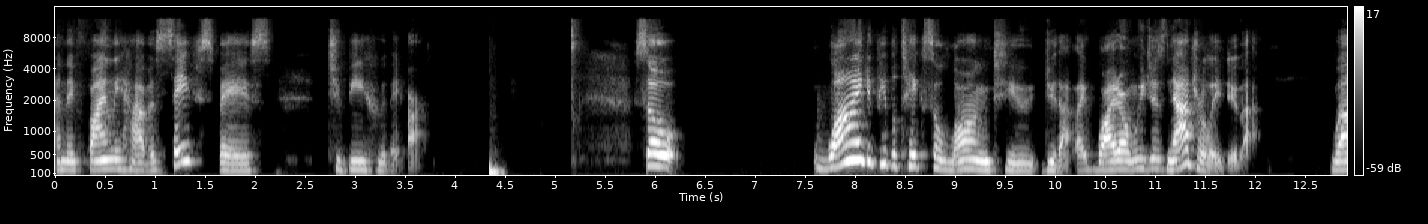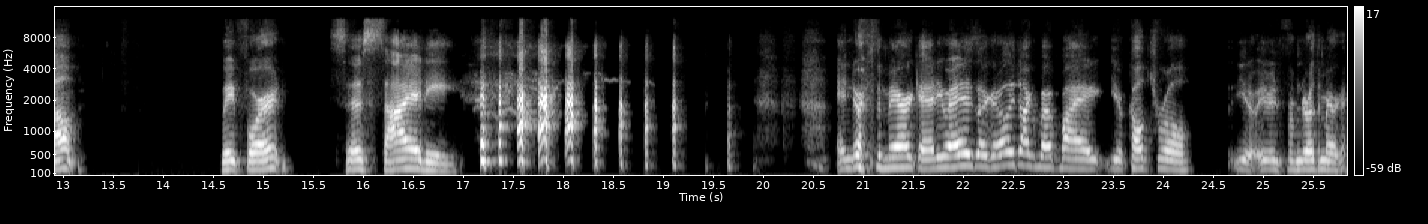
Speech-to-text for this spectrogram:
and they finally have a safe space to be who they are. So why do people take so long to do that? Like why don't we just naturally do that? Well wait for it society. in North America, anyways, I can only talk about my your cultural, you know, from North America.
